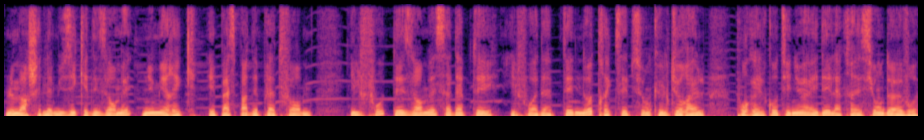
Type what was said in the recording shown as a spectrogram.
Le marché de la musique est désormais numérique et passe par des plateformes. Il faut désormais s'adapter. Il faut adapter notre exception culturelle pour qu'elle continue à aider la création d'œuvres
